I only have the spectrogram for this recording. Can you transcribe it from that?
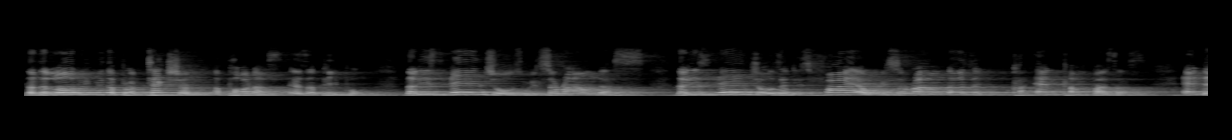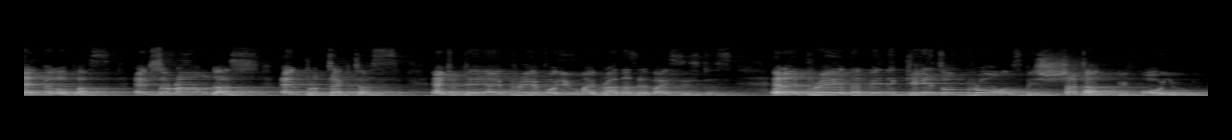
That the Lord will be the protection upon us as a people. That his angels will surround us. That his angels and his fire will surround us and encompass us and envelop us and surround us and protect us. And today I pray for you, my brothers and my sisters. And I pray that may the gates of bronze be shattered before you.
